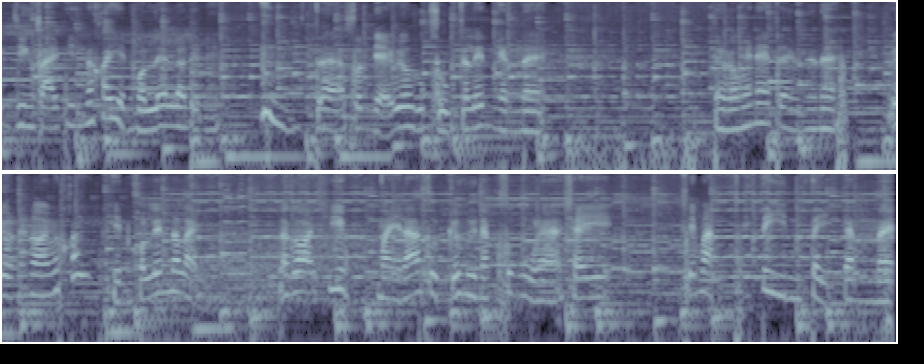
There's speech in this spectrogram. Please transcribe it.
จริงๆสายพินไม่ค่อยเห็นคนเล่นแล้วเดี๋ยวนี้แต่ส่วนใหญ่เวลสูงๆจะเล่นกันแน่แต่ก็ไม่แน่ใจนกันนะเวลน้อยๆไม่ค่อยเห็นคนเล่นเท่าไหร่แล้วก็อาชีพใหม่ล่าสุดก็คือนักสู้นะใช้ใช้หมัดใช้ตีนเตะกันนะ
